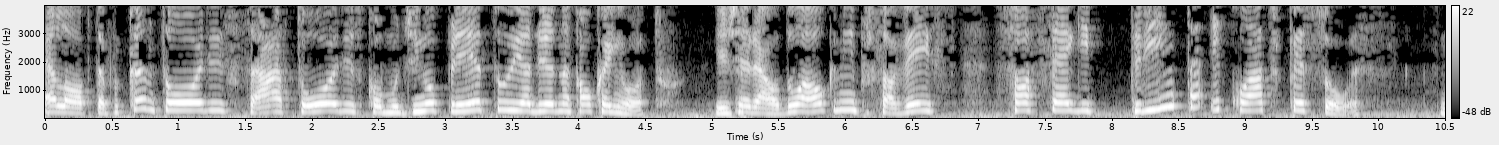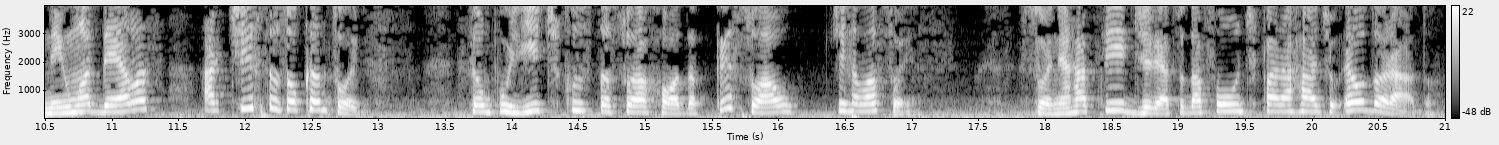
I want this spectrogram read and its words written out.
Ela opta por cantores, atores como Dinho Preto e Adriana Calcanhoto. E Geraldo Alckmin, por sua vez, só segue 34 pessoas. Nenhuma delas artistas ou cantores são políticos da sua roda pessoal de relações. Sônia Raci, direto da fonte para a Rádio Eldorado.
